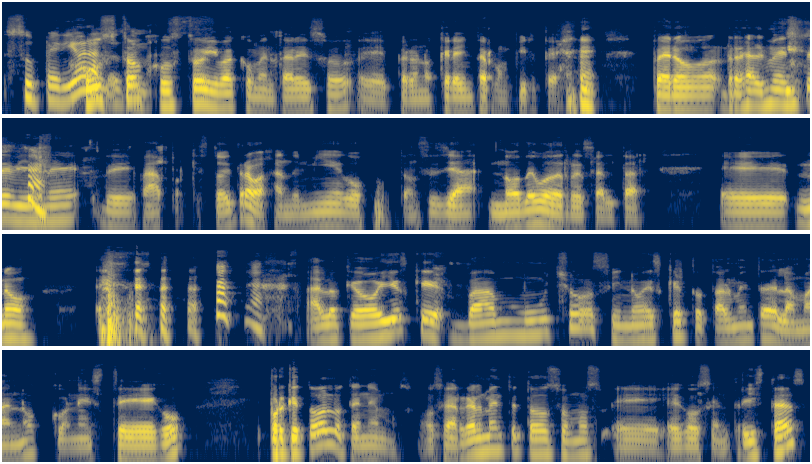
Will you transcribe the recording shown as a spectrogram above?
superior justo, a los Justo iba a comentar eso, eh, pero no quería interrumpirte. pero realmente viene de, ah, porque estoy trabajando en mi ego, entonces ya no debo de resaltar. Eh, no. a lo que hoy es que va mucho, si no es que totalmente de la mano con este ego, porque todos lo tenemos, o sea, realmente todos somos egocentristas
